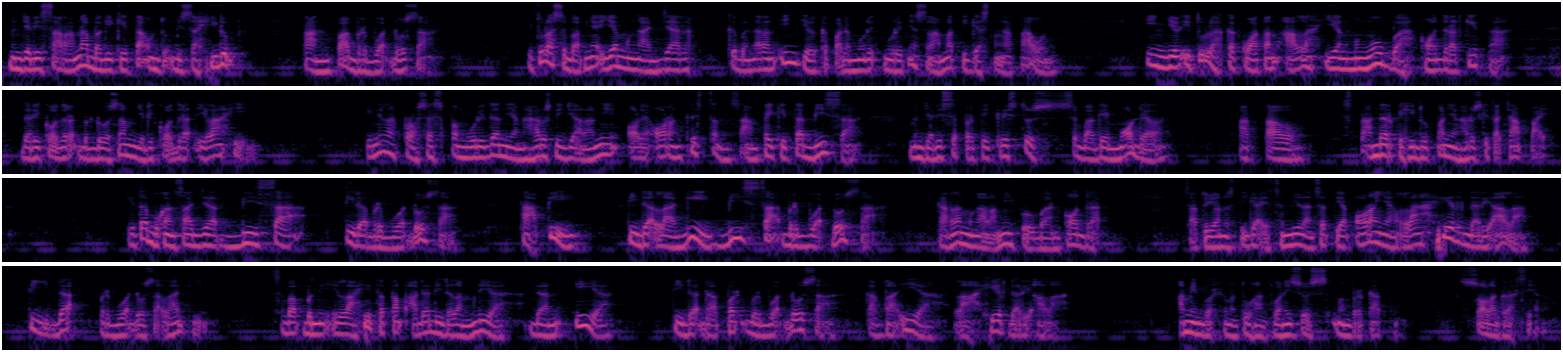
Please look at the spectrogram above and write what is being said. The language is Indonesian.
menjadi sarana bagi kita untuk bisa hidup tanpa berbuat dosa. Itulah sebabnya ia mengajar kebenaran Injil kepada murid-muridnya selama tiga setengah tahun. Injil itulah kekuatan Allah yang mengubah kodrat kita dari kodrat berdosa menjadi kodrat ilahi. Inilah proses pemuridan yang harus dijalani oleh orang Kristen sampai kita bisa menjadi seperti Kristus sebagai model atau standar kehidupan yang harus kita capai. Kita bukan saja bisa tidak berbuat dosa, tapi tidak lagi bisa berbuat dosa karena mengalami perubahan kodrat. 1 Yohanes 3 ayat 9 Setiap orang yang lahir dari Allah tidak berbuat dosa lagi sebab benih ilahi tetap ada di dalam dia dan ia tidak dapat berbuat dosa karena ia lahir dari Allah. Amin buat firman Tuhan. Tuhan Yesus memberkati. Sola Gracia.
